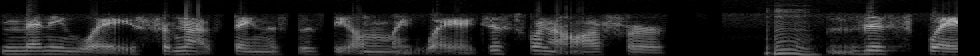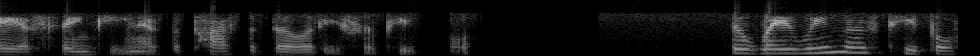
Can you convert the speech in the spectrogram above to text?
many ways. So I'm not saying this is the only way. I just want to offer mm. this way of thinking as a possibility for people. The way we move people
